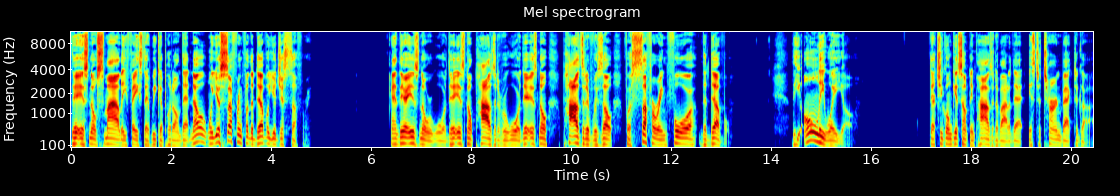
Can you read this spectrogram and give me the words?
There is no smiley face that we can put on that. No, when you're suffering for the devil, you're just suffering. And there is no reward. There is no positive reward. There is no positive result for suffering for the devil. The only way, y'all, that you're going to get something positive out of that is to turn back to God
